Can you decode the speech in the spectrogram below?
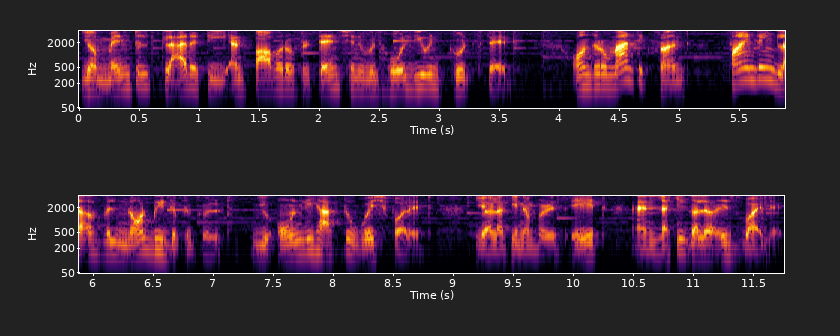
your mental clarity and power of retention will hold you in good stead. On the romantic front, finding love will not be difficult. You only have to wish for it. Your lucky number is 8 and lucky color is violet.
